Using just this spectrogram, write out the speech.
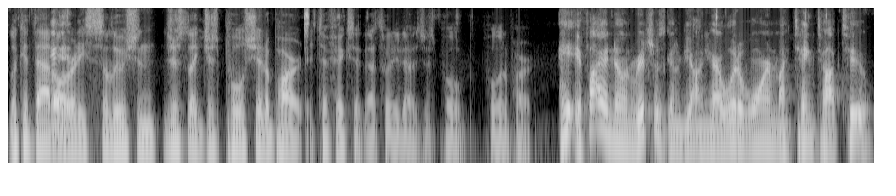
Look at that Hey. already solution. Just like just pull shit apart to fix it. That's what he does. Just pull pull it apart. Hey, if I had known Rich was going to be on here, I would have worn my tank top too.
